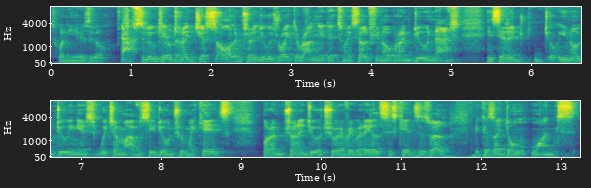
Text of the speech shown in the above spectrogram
20 years ago. Absolutely. You know I, mean? just all I'm trying to do is right the wrong I did to myself, you know, but I'm doing that instead of, you know, doing it, which I'm obviously doing through my kids, but I'm trying to do it through everybody else's kids as well because I don't want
